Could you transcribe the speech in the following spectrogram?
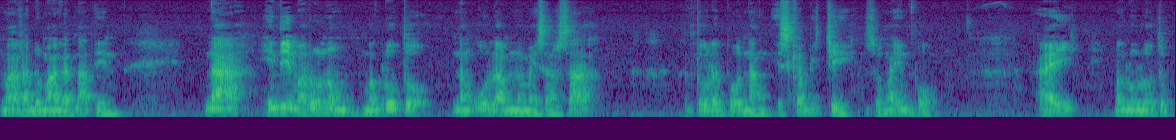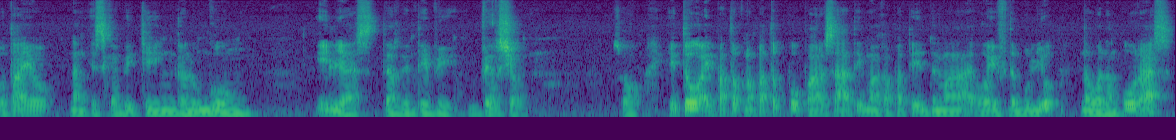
mga kadumagat natin, na hindi marunong magluto ng ulam na may sarsa, tulad po ng escabeche. So ngayon po ay magluluto po tayo ng escabeche galunggong Ilyas 13 TV version. So, ito ay patok na patok po para sa ating mga kapatid na mga OFW na walang oras,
